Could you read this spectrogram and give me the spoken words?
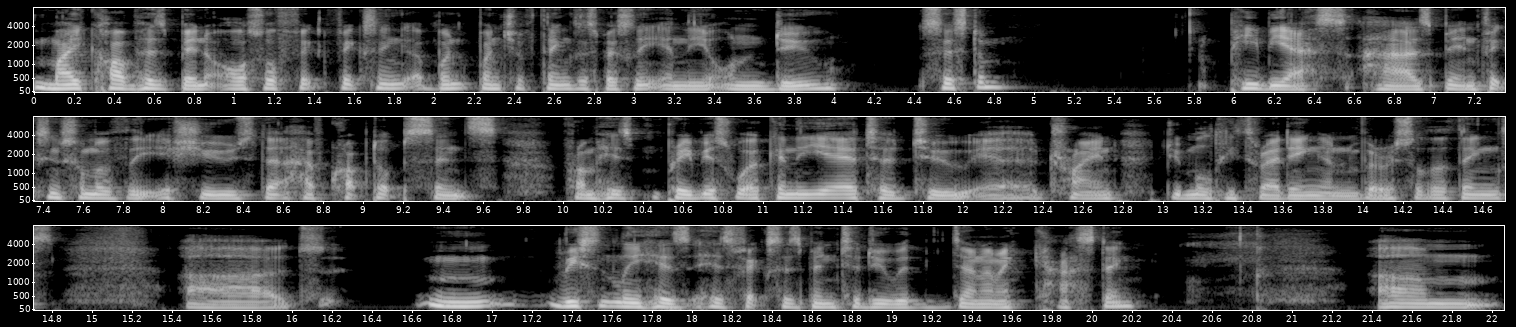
Mykov has been also fi fixing a bunch of things, especially in the undo system. PBS has been fixing some of the issues that have cropped up since from his previous work in the year to to uh, try and do multi-threading and various other things. Uh, recently, his his fix has been to do with dynamic casting. Um,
